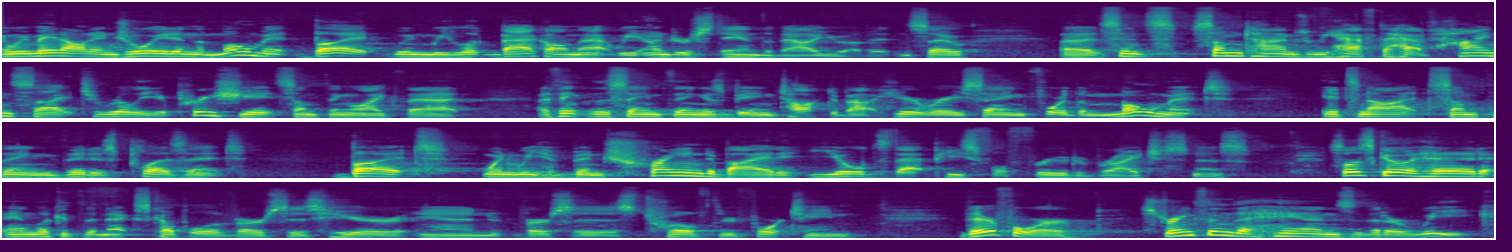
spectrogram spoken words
and we may not enjoy it in the moment, but when we look back on that, we understand the value of it. And so, uh, since sometimes we have to have hindsight to really appreciate something like that, I think the same thing is being talked about here, where he's saying, for the moment, it's not something that is pleasant, but when we have been trained by it, it yields that peaceful fruit of righteousness. So let's go ahead and look at the next couple of verses here in verses 12 through 14. Therefore, strengthen the hands that are weak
